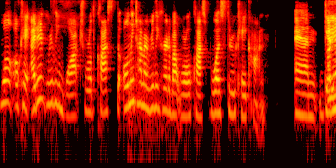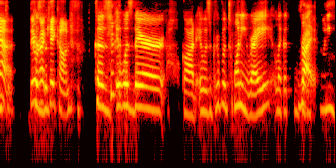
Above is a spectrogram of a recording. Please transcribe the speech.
Well, okay, I didn't really watch World Class. The only time I really heard about World Class was through KCON and oh getting yeah they were at the- KCON. because it was their oh god, it was a group of twenty, right? Like a group of Right. twenty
